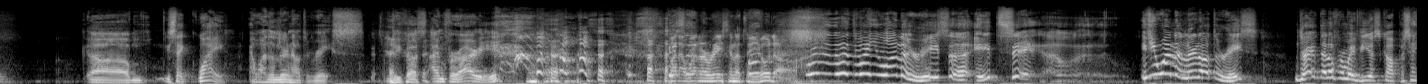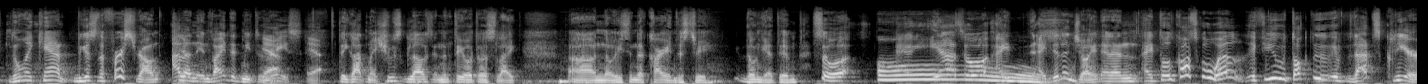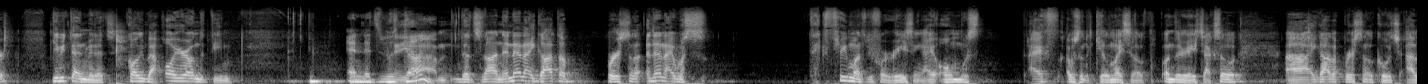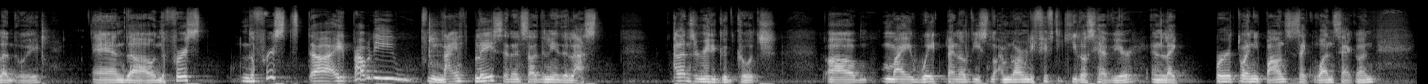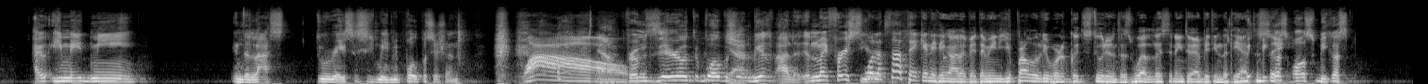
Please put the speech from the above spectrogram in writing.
um, he's like, why? I want to learn how to race because I'm Ferrari. But I want to race in a Toyota. Why why you want to race a 86? If you want to learn how to race, drive that up for my Vios Cup. I was like, no, I can't. Because the first round, Alan invited me to Yeah, race. yeah. They got my shoes, gloves, and then Toyota was like, uh, no, he's in the car industry. Don't get him. So, uh, yeah, so I, I didn't join. And then I told Costco, well, if you talk to, if that's clear, give me 10 minutes. Call me back. Oh, you're on the team. And it was Yeah, done. that's done. And then I got a personal. And then I was like three months before racing. I almost, I, I was going to kill myself on the racetrack. So uh, I got a personal coach, Alan Uy, and uh, on the first, in the first, uh, I probably from ninth place, and then suddenly in the last, Alan's a really good coach. Um, my weight penalties, I'm normally 50 kilos heavier, and like per 20 pounds, it's like one second. I, he made me in the last two races. He made me pole position. Wow. From zero to pole position Yeah. because of Alan. In my first year, well, let's not take anything out of it. I mean, you probably were a good student as well, listening to everything that he had to because say. also because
